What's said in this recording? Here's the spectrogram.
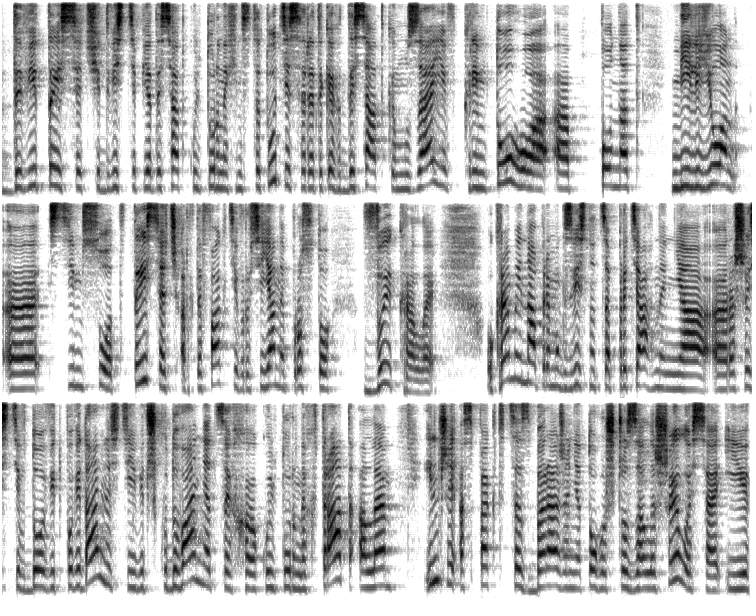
2250 культурних інституцій, серед яких десятки музеїв. Крім того, е, понад мільйон е, 700 тисяч артефактів росіяни просто викрали. Окремий напрямок, звісно, це притягнення е, рашистів до відповідальності і відшкодування цих е, культурних втрат. Але інший аспект це збереження того, що залишилося, і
